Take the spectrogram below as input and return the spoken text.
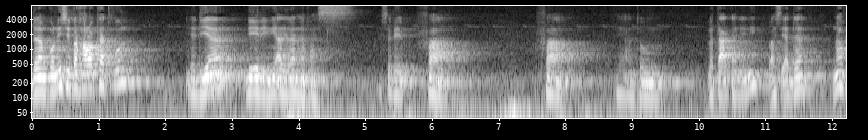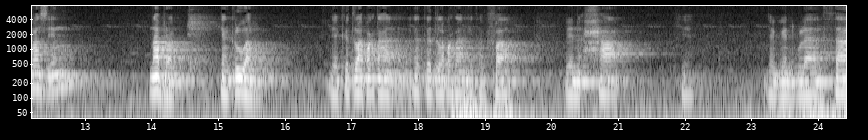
Dalam kondisi berharokat pun ya dia diiringi aliran nafas. Jadi fa. Fa. Ya antum letakkan ini pasti ada nafas yang nabrak yang keluar ya ke telapak tangan ke, telapak tangan kita. Fa dan ha ya. Dan pula tha.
